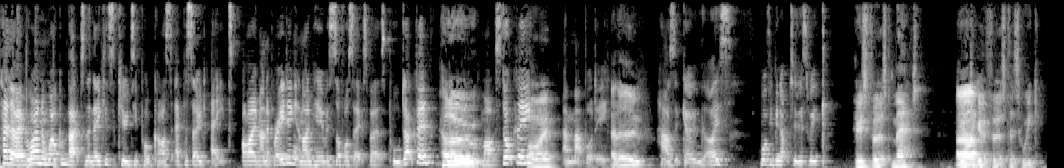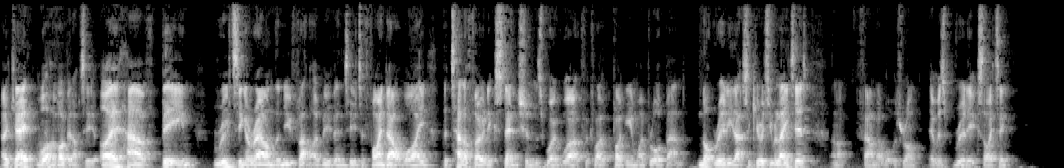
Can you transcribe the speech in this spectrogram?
Hello, everyone, and welcome back to the Naked Security Podcast, episode 8. I'm Anna Brading, and I'm here with Sophos experts Paul Ducklin, Hello. Mark Stockley, Hi. and Matt Boddy. Hello. How's it going, guys? What have you been up to this week? Who's first? Matt. You have to go um, first this week. Okay, what have I been up to? I have been rooting around the new flat that I've moved into to find out why the telephone extensions won't work for cl- plugging in my broadband. Not really that security related, and I found out what was wrong. It was really exciting.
